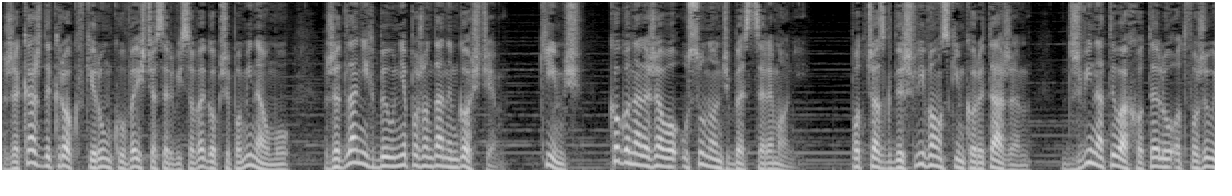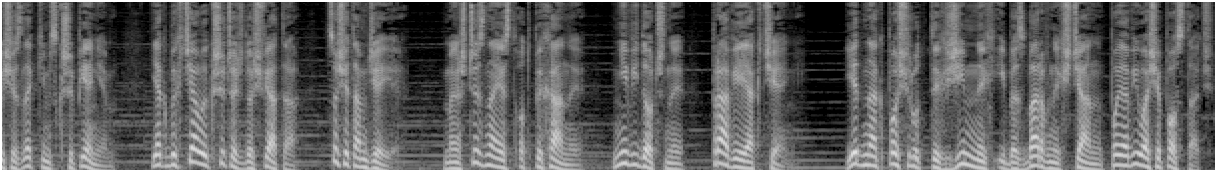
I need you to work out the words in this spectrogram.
że każdy krok w kierunku wejścia serwisowego przypominał mu, że dla nich był niepożądanym gościem, kimś, kogo należało usunąć bez ceremonii. Podczas gdy szli wąskim korytarzem, drzwi na tyłach hotelu otworzyły się z lekkim skrzypieniem, jakby chciały krzyczeć do świata, co się tam dzieje. Mężczyzna jest odpychany, niewidoczny, prawie jak cień. Jednak pośród tych zimnych i bezbarwnych ścian pojawiła się postać,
